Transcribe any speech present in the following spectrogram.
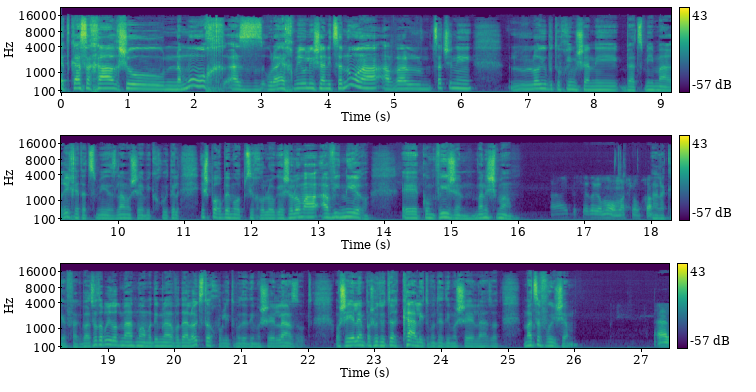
אתקע שכר שהוא נמוך, אז אולי יחמיאו לי שאני צנוע, אבל מצד שני... לא יהיו בטוחים שאני בעצמי מעריך את עצמי, אז למה שהם ייקחו את אלה? יש פה הרבה מאוד פסיכולוגיה. שלום, אבי ניר, קומפיז'ן, מה נשמע? היי, בסדר גמור, מה שלומך? על הכיפאק. בארה"ב עוד מעט מועמדים לעבודה לא יצטרכו להתמודד עם השאלה הזאת, או שיהיה להם פשוט יותר קל להתמודד עם השאלה הזאת. מה צפוי שם? אז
